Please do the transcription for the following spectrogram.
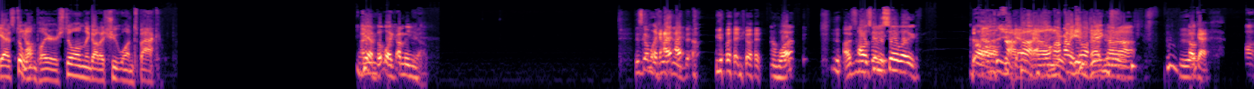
Yeah, it's still Yeah. one player. Still only got to shoot once back. I yeah, mean- but like I mean, Yeah. This Like, conversation I- is go ahead, go ahead. what? I was I was going to say like. Oh, after you. okay. Yeah. Uh,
